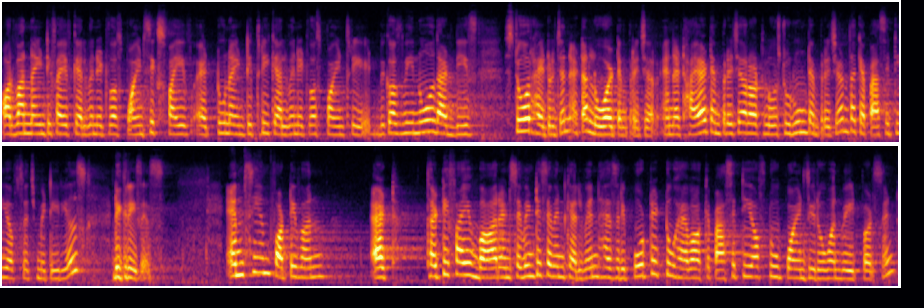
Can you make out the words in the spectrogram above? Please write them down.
or 195 Kelvin it was 0.65 at 293 Kelvin it was 0.38 because we know that these store hydrogen at a lower temperature and at higher temperature or close to room temperature the capacity of such materials decreases. MCM 41 at 35 bar and 77 Kelvin has reported to have a capacity of 2.01 weight percent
